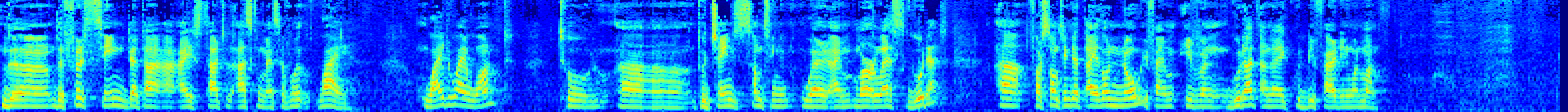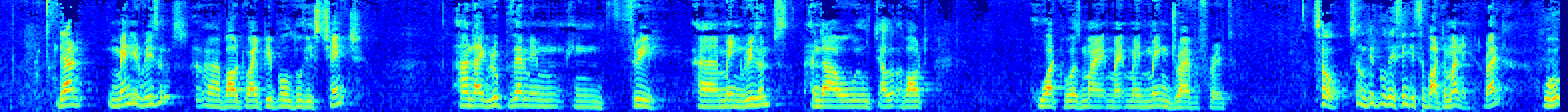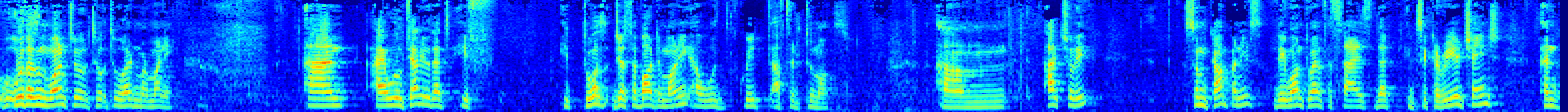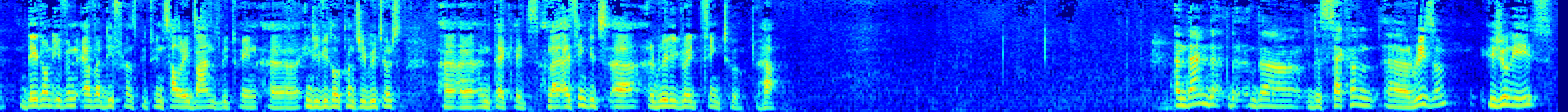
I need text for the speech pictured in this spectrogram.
the, the first thing that I, I started asking myself was why? Why do I want to, uh, to change something where I'm more or less good at uh, for something that I don't know if I'm even good at and I could be fired in one month? There are many reasons uh, about why people do this change, and I group them in, in three uh, main reasons, and I will tell about what was my, my, my main driver for it. So some people they think it's about the money, right? Who, who doesn't want to, to, to, earn more money? And I will tell you that if it was just about the money, I would quit after two months. Um, actually, some companies they want to emphasize that it's a career change, and they don't even have a difference between salary bands between uh, individual contributors uh, and tech leads. And I, I think it's a, a really great thing to, to have. And then the, the, the, the second uh, reason usually is,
